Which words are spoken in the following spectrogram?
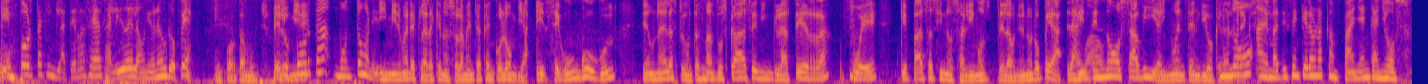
¿Qué importa que Inglaterra se haya salido de la Unión Europea? Importa mucho. Pero mire- importa montones. Y mire, María Clara, que no es solamente acá en Colombia. Eh, según Google, eh, una de las preguntas más buscadas en Inglaterra fue ¿qué pasa si nos salimos de la Unión Europea? La gente Wow. no sabía y no entendió que era el No, además dicen que era una campaña engañosa.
